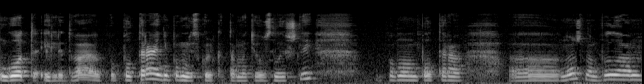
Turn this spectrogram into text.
год или два, полтора, я не помню, сколько там эти узлы шли, по-моему, полтора, э, нужно было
